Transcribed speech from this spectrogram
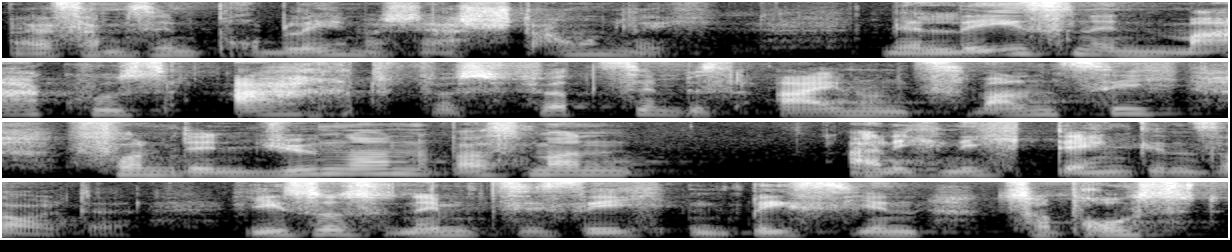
Und jetzt haben sie ein Problem, das ist erstaunlich. Wir lesen in Markus 8, Vers 14 bis 21 von den Jüngern, was man eigentlich nicht denken sollte. Jesus nimmt sie sich ein bisschen zur Brust.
